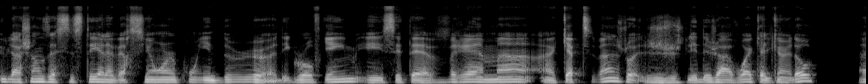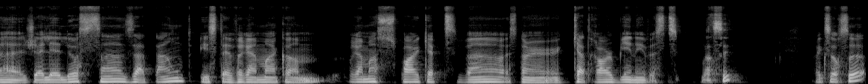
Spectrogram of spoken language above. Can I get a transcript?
eu la chance d'assister à la version 1.2 euh, des Growth Games et c'était vraiment euh, captivant. Je- je l'ai déjà avoué à quelqu'un d'autre. Euh, J'allais là sans attente et c'était vraiment comme vraiment super captivant. C'était un 4 heures bien investi. Merci. Fait que sur ça,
